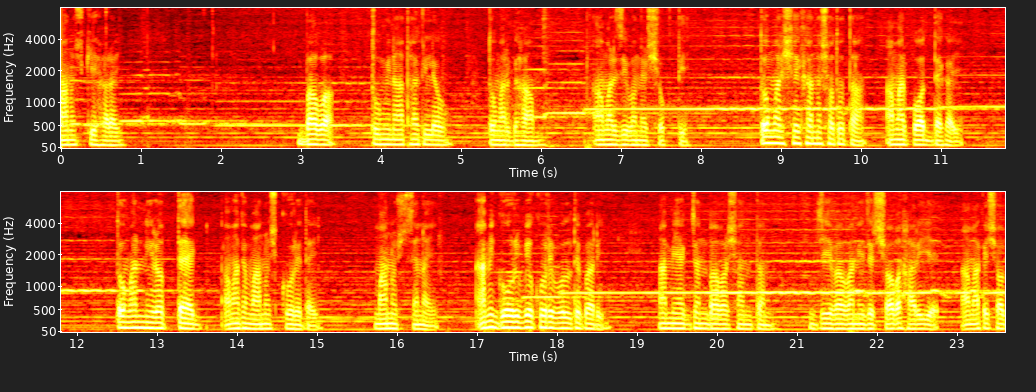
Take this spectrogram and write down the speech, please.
মানুষ কি হারায়। বাবা, তুমি না থাকলেও তোমার ঘাম, আমার জীবনের শক্তি। তোমার শেখানো সততা আমার পথ দেখায়। তোমার নীরব ত্যাগ আমাকে মানুষ করে দেয়, মানুষ চেনাই আমি গর্ব করে বলতে পারি, আমি একজন বাবার সন্তান, যে বাবা নিজের সব হারিয়ে আমাকে সব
